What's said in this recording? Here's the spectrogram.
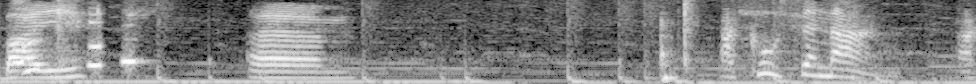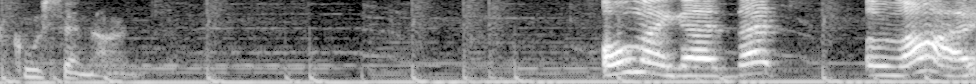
Baik. Okay. Um, aku senang. Oh my god, that's a lot,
